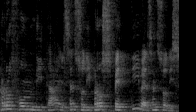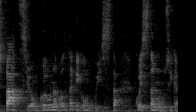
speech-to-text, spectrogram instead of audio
Profondità, il senso di prospettiva, il senso di spazio, ancora una volta, che conquista questa musica.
